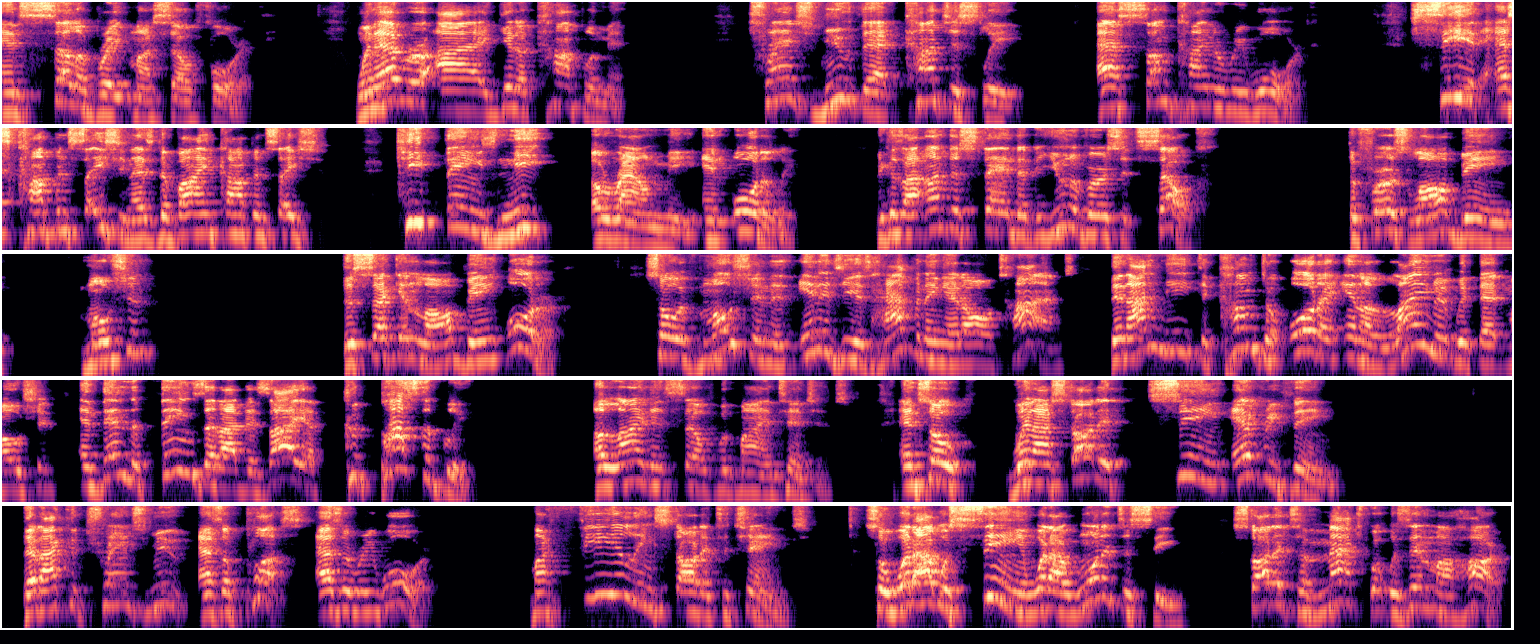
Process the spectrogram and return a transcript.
and celebrate myself for it. Whenever I get a compliment, transmute that consciously as some kind of reward. See it as compensation, as divine compensation. Keep things neat around me and orderly because I understand that the universe itself, the first law being motion, the second law being order. So if motion and energy is happening at all times, then I need to come to order in alignment with that motion. And then the things that I desire could possibly align itself with my intentions. And so when I started seeing everything that I could transmute as a plus, as a reward, my feelings started to change. So what I was seeing and what I wanted to see started to match what was in my heart.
